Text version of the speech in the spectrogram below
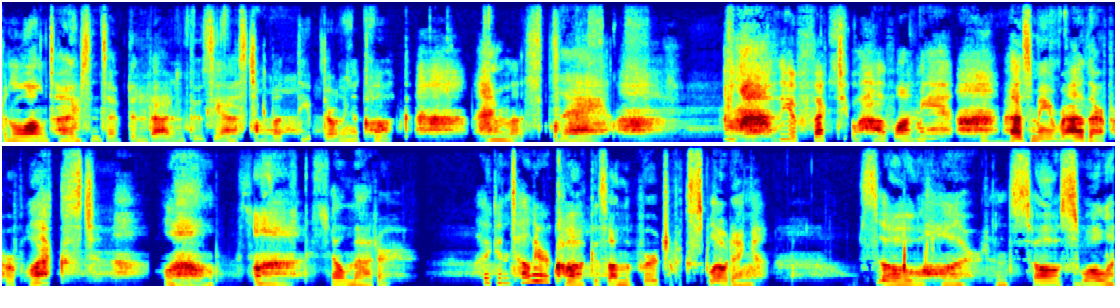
Been a long time since I've been that enthusiastic about ah. deep throating a cock. I must say, the effect you have on me mm. has me rather perplexed. Well, no matter. I can tell your cock is on the verge of exploding. So hard and so mm. swollen.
